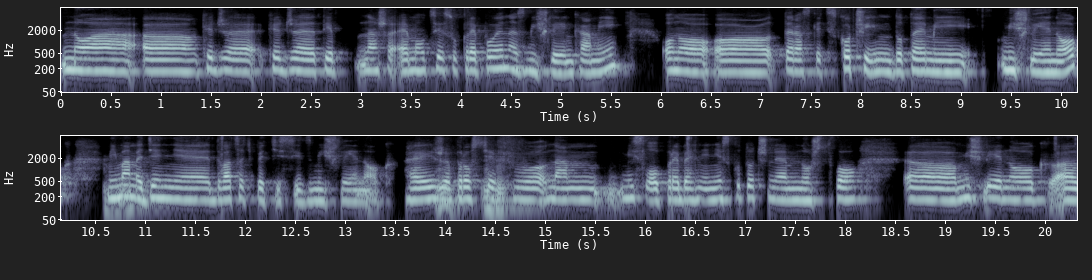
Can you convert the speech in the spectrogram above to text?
No a e, keďže, keďže tie naše emócie sú prepojené s myšlienkami, ono teraz, keď skočím do témy myšlienok, my mm-hmm. máme denne 25 tisíc myšlienok. Hej, že proste mhm. v, nám myslou prebehne neskutočné množstvo uh, myšlienok. Uh,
